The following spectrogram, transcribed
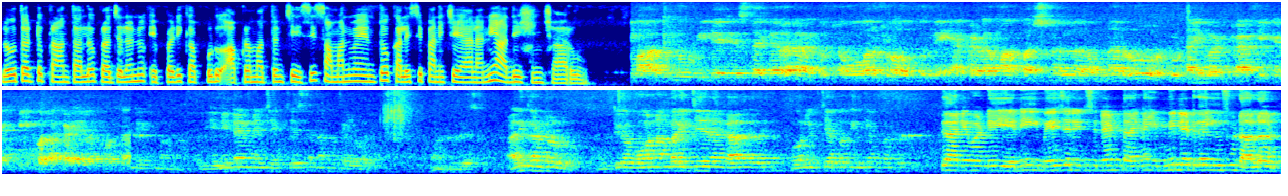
లోతట్టు ప్రాంతాల్లో ప్రజలను ఎప్పటికప్పుడు అప్రమత్తం చేసి సమన్వయంతో కలిసి పనిచేయాలని ఆదేశించారు వాగులు విలేజెస్ దగ్గర కొంచెం ఓవర్ఫ్లో అవుతుంది అక్కడ మా పర్సనల్ ఉన్నారు to divert traffic and people అక్కడ వెళ్ళకుండా ఎనీ టైం నేను చెక్ చేస్తే నాకు తెలియదు అది కంట్రోల్ ఉట్టిగా ఫోన్ నంబర్ ఇచ్చేయడం కాదు కదా. ఫోన్ లిఫ్ట్ చేయకపోతే ఇంకేం కంట్రోల్ కానివ్వండి ఎనీ మేజర్ ఇన్సిడెంట్ అయినా ఇమ్మీడియట్గా యూ షుడ్ అలర్ట్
